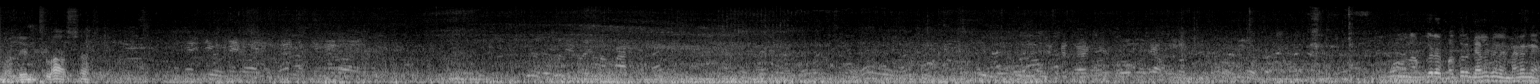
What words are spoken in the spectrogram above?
Malin Plaza. ಮೊದಲು ಮೇಲೆ ಮೇಲೆ ಮೇಡನೆ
